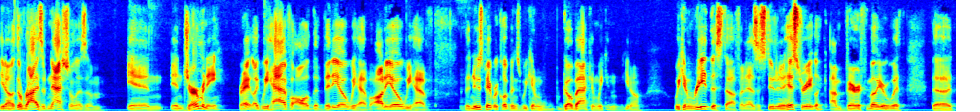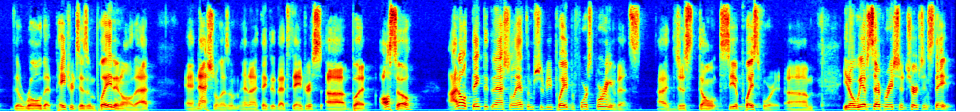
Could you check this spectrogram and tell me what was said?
you know, the rise of nationalism in in Germany, right? Like we have all of the video, we have audio, we have the newspaper clippings. We can go back and we can, you know, we can read this stuff. And as a student of history, like I'm very familiar with the the role that patriotism played in all that and nationalism, and I think that that's dangerous. Uh, but also, I don't think that the national anthem should be played before sporting events. I just don't see a place for it. Um, you know, we have separation of church and state.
